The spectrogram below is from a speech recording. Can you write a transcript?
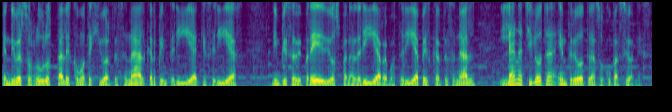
en diversos rubros tales como tejido artesanal, carpintería, queserías, limpieza de predios, panadería, repostería, pesca artesanal, lana chilota, entre otras ocupaciones.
